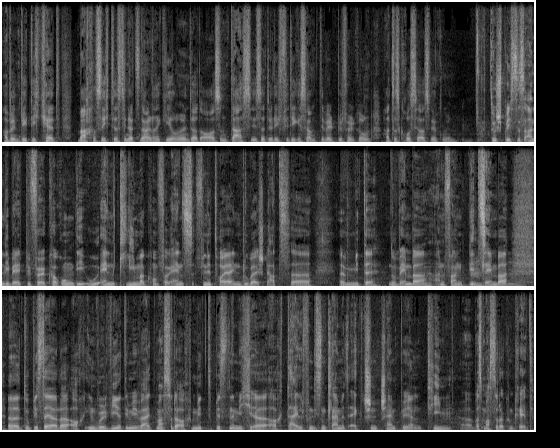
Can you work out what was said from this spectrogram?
Aber in Wirklichkeit machen sich das die nationalen Regierungen dort aus. Und das ist natürlich für die gesamte Weltbevölkerung, hat das große Auswirkungen. Du sprichst es an, die Weltbevölkerung. Die UN-Klimakonferenz findet heuer in Dubai statt. Äh, Mitte November, Anfang mhm. Dezember. Mhm. Du bist ja da auch involviert. Inwieweit machst du da auch mit? Du bist nämlich äh, auch Teil von diesem Climate Action Champion Team. Was machst du da konkret?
